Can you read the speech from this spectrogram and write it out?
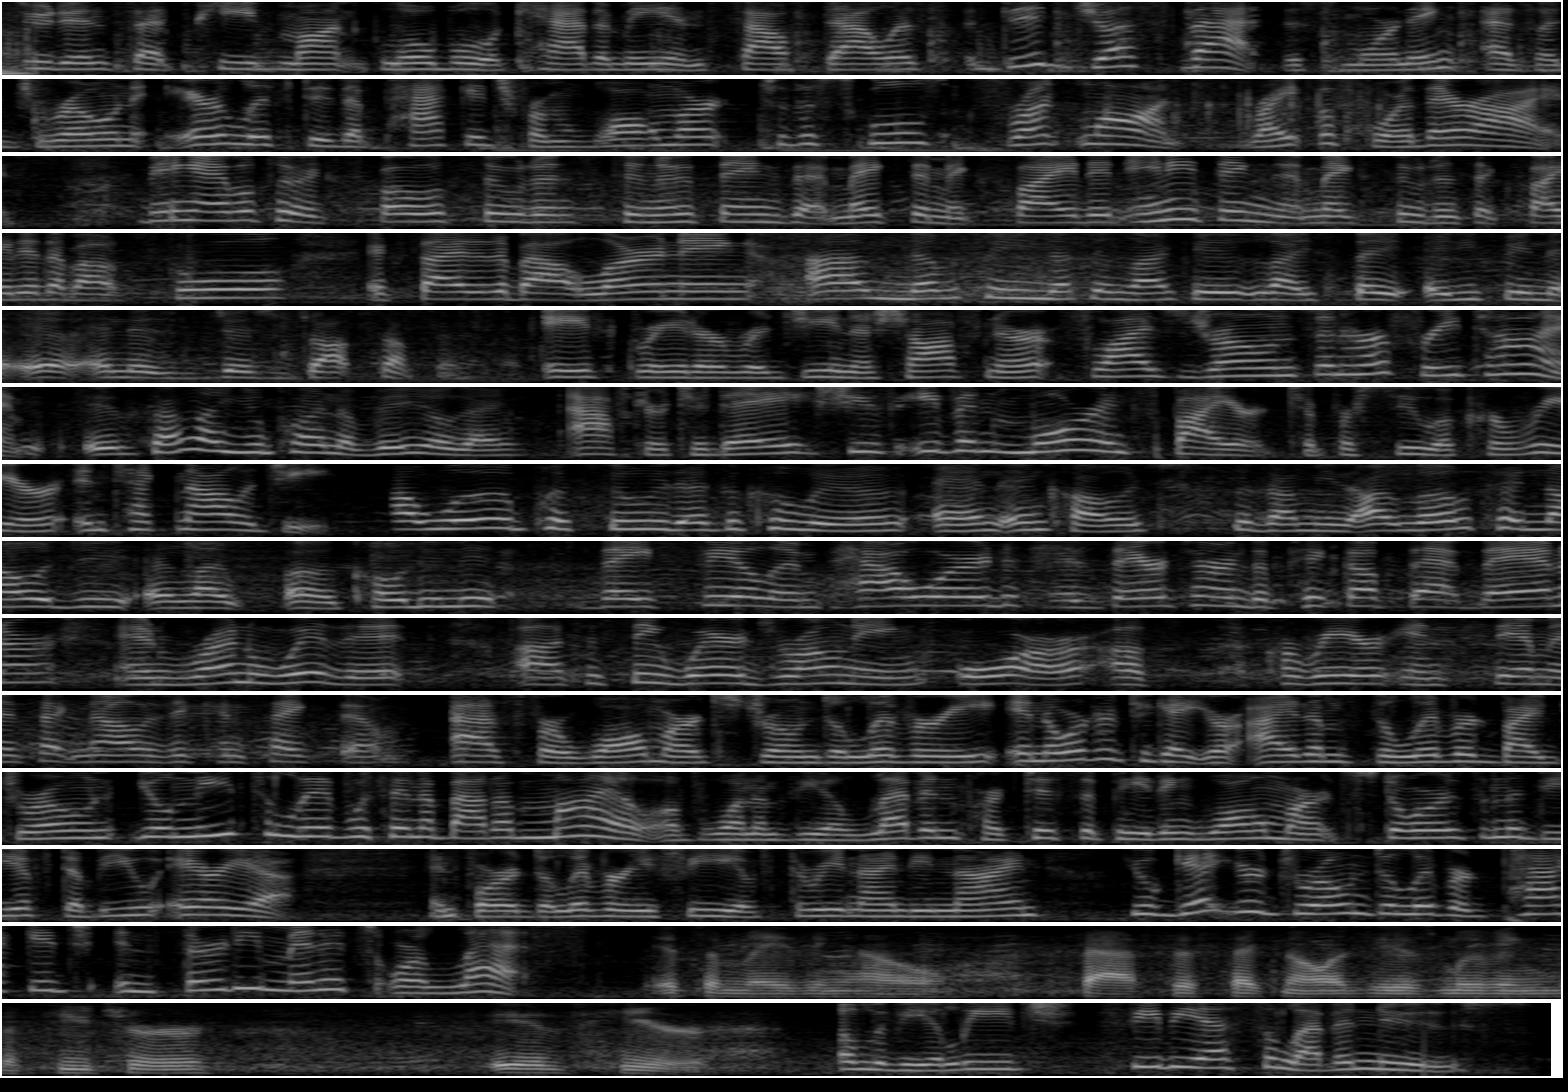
Students at Piedmont Global Academy in South Dallas did just that this morning as a drone airlifted a package from Walmart to the school's front lawn right before their eyes. Being able to expose students to new things that make them excited, anything that makes students excited about school, excited about learning. I've never seen nothing like it, like stay 80 feet in the air and then just drop something. Eighth grader Regina Schaffner flies drones in her free time. It's kind of like you playing a video game. After today, she's even more inspired to pursue a career in technology. I would pursue it as a career and in college because I mean I love technology and like uh, coding it. They feel empowered. It's their turn to pick up that banner and run with it uh, to see where droning or a, a career in STEM and technology can take them. As for Walmart's drone delivery, in order to get your items delivered by drone, you'll need to live within about a mile of one of the 11 participating Walmart stores in the DFW area. And for a delivery fee of $3.99, you'll get your drone delivered package in 30 minutes or less. It's amazing how fast this technology is moving. The future is here. Olivia Leach, CBS 11 News.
